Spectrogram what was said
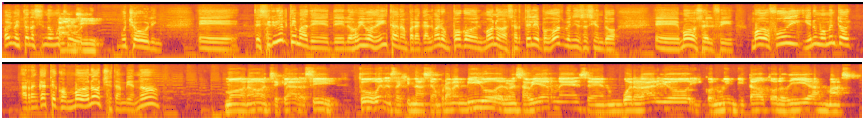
Hoy me están haciendo mucho bullying. Mucho bullying. Eh, ¿Te sirvió el tema de, los vivos de Instagram para calmar un poco el mono de hacer tele? Porque vos venías haciendo eh, modo selfie, modo foodie y en un momento arrancaste con modo noche también, ¿no? Modo noche, claro, sí. Estuvo buena esa gimnasia, un programa en vivo de lunes a viernes, en un buen horario y con un invitado todos los días, más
